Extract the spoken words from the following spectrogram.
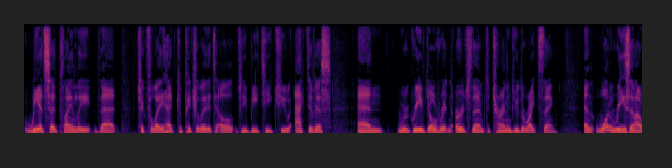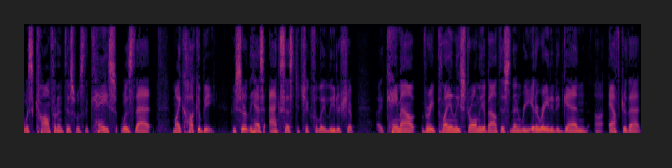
we had said plainly that Chick fil A had capitulated to LGBTQ activists and were grieved over it and urged them to turn and do the right thing. And one reason I was confident this was the case was that Mike Huckabee, who certainly has access to Chick fil A leadership, came out very plainly, strongly about this, and then reiterated again uh, after that.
